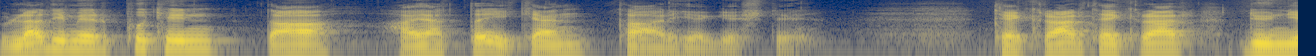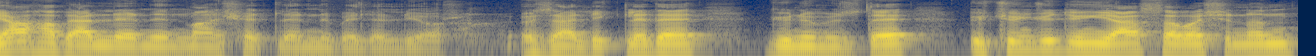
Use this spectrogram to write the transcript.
Vladimir Putin daha hayattayken tarihe geçti. Tekrar tekrar dünya haberlerinin manşetlerini belirliyor. Özellikle de günümüzde 3. Dünya Savaşı'nın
